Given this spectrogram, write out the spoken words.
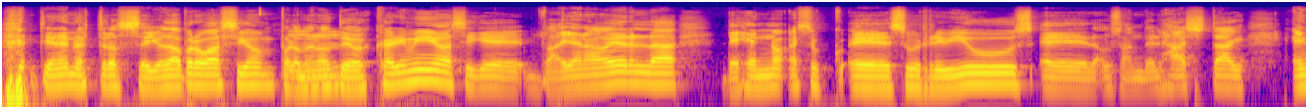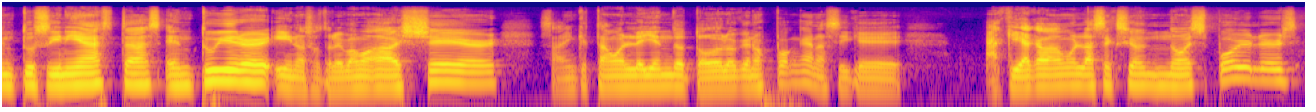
tiene nuestro sello de aprobación, por lo menos de Oscar y mío. Así que vayan a verla, déjennos sus, eh, sus reviews eh, usando el hashtag cineastas en Twitter y nosotros les vamos a dar share. Saben que estamos leyendo todo lo que nos pongan, así que aquí acabamos la sección no spoilers.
